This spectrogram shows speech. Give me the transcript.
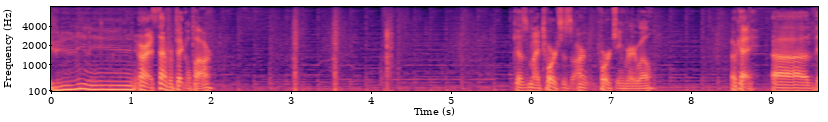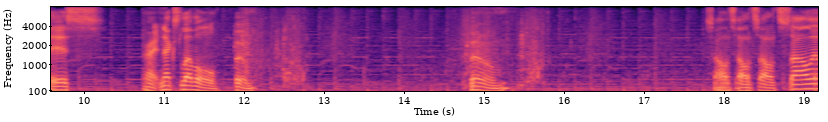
All right, it's time for pickle power. Because my torches aren't torching very well. Okay, uh, this. All right, next level. Boom. Boom. Solid, solid, solid, solid.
